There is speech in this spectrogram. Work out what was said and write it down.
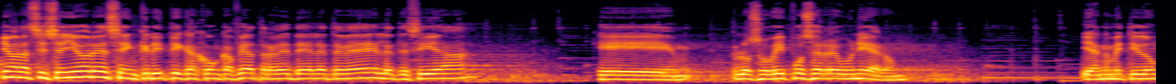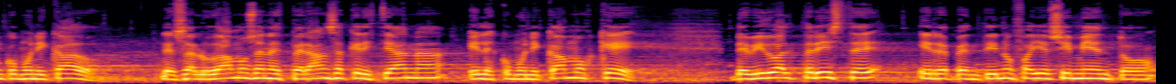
Señoras y señores, en Críticas con Café a través de LTV les decía que los obispos se reunieron y han emitido un comunicado. Les saludamos en la esperanza cristiana y les comunicamos que debido al triste y repentino fallecimiento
